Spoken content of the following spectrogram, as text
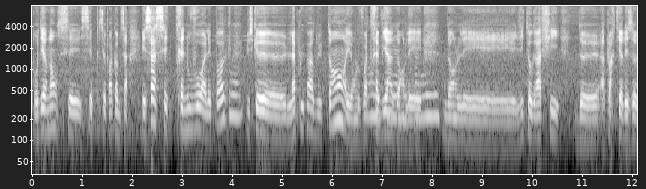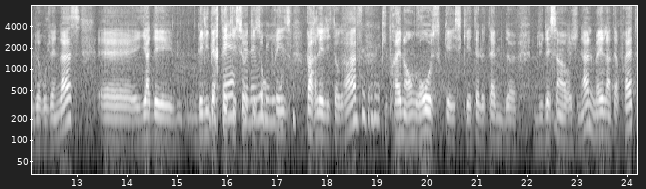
pour dire non, c'est pas comme ça. Et ça, c'est très nouveau à l'époque, puisque euh, la plupart du temps, et on le voit très bien dans les, dans les lithographies de, à partir des œuvres de Rougendas, euh, il y a des, des libertés qui, qui sont prises par les lithographes, qui prennent en gros ce qui, ce qui était le thème de, du dessin original, mais l'interprètent,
